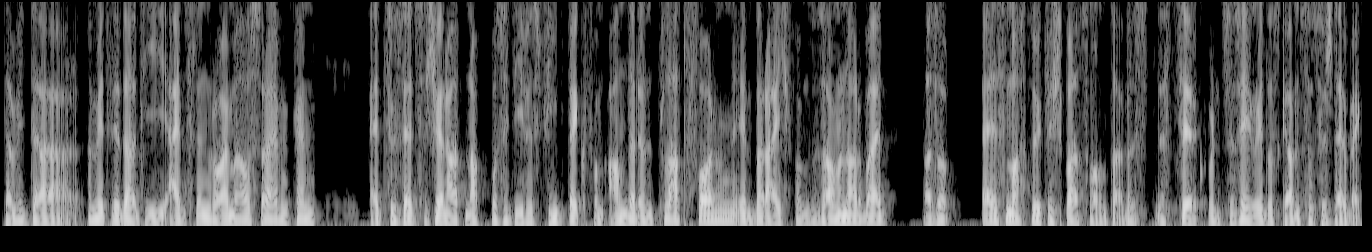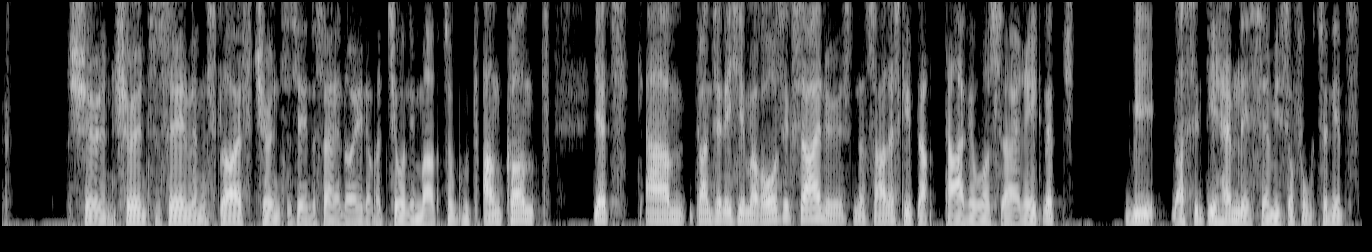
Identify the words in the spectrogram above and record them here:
damit, da, damit wir da die einzelnen Räume ausschreiben können. Äh, zusätzlich, wir hatten auch positives Feedback von anderen Plattformen im Bereich von Zusammenarbeit. Also es macht wirklich Spaß momentan. Es ist sehr cool zu sehen, wie das Ganze so schnell wächst. Schön, schön zu sehen, wenn es läuft. Schön zu sehen, dass eine neue Innovation im Markt so gut ankommt. Jetzt ähm, kann es ja nicht immer rosig sein. Wir wissen das alles. Es gibt auch Tage, wo es äh, regnet. Wie, was sind die Hemmnisse? Wieso funktioniert es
